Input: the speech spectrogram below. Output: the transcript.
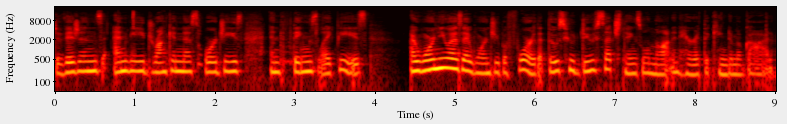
divisions, envy, drunkenness, orgies, and things like these. I warn you, as I warned you before, that those who do such things will not inherit the kingdom of God.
